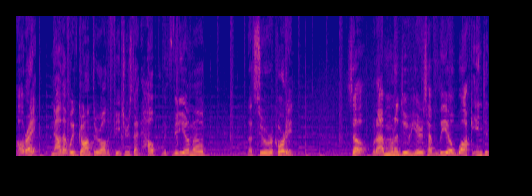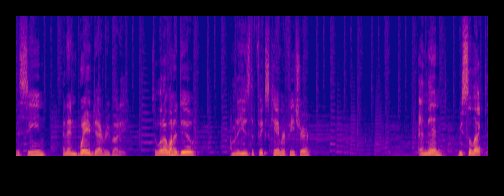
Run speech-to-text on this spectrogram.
All right, now that we've gone through all the features that help with video mode, let's do a recording. So what I'm gonna do here is have Leo walk into the scene and then wave to everybody. So what I wanna do, I'm gonna use the fixed camera feature and then we select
